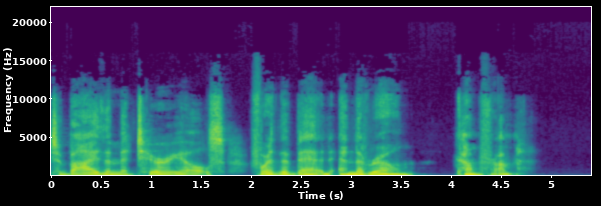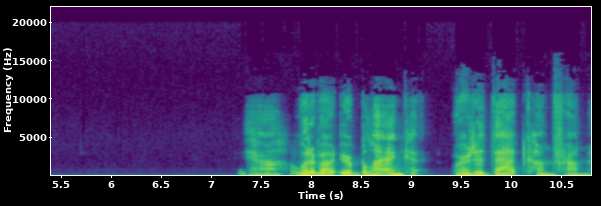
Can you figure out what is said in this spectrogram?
to buy the materials for the bed and the room come from? Yeah. What about your blanket? Where did that come from?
